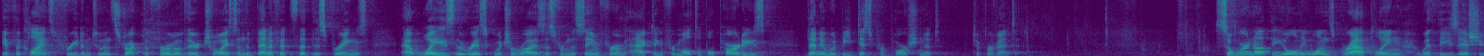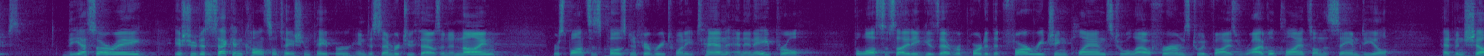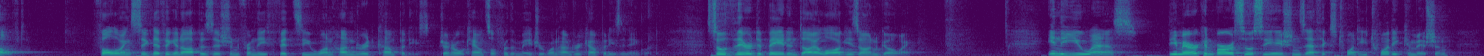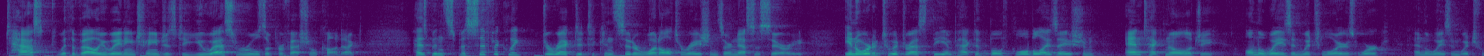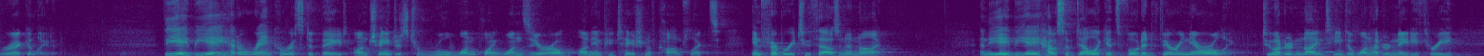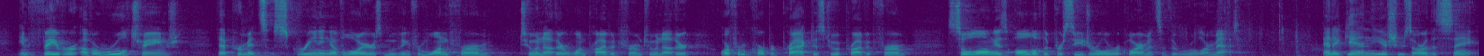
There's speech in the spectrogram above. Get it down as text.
If the client's freedom to instruct the firm of their choice and the benefits that this brings outweighs the risk which arises from the same firm acting for multiple parties, then it would be disproportionate to prevent it. So we're not the only ones grappling with these issues. The SRA issued a second consultation paper in December 2009. Responses closed in February 2010, and in April, the Law Society Gazette reported that far reaching plans to allow firms to advise rival clients on the same deal had been shelved, following significant opposition from the FTSE 100 companies, General Counsel for the major 100 companies in England. So their debate and dialogue is ongoing. In the US, the American Bar Association's Ethics 2020 Commission, tasked with evaluating changes to US rules of professional conduct, has been specifically directed to consider what alterations are necessary in order to address the impact of both globalization and technology on the ways in which lawyers work and the ways in which we're regulated. The ABA had a rancorous debate on changes to Rule 1.10 on imputation of conflicts in February 2009. And the ABA House of Delegates voted very narrowly, 219 to 183, in favor of a rule change that permits screening of lawyers moving from one firm to another, one private firm to another, or from corporate practice to a private firm, so long as all of the procedural requirements of the rule are met. And again, the issues are the same.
